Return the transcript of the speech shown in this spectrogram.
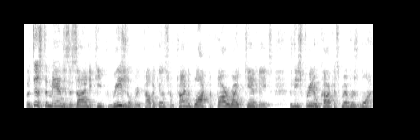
But this demand is designed to keep reasonable Republicans from trying to block the far right candidates that these Freedom Caucus members want.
